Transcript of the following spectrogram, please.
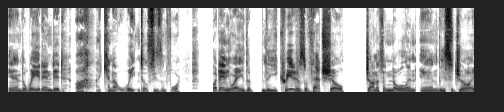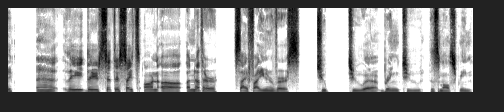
and the way it ended, oh, I cannot wait until season four. But anyway, the the creators of that show Jonathan Nolan and Lisa Joy, uh, they they set their sights on uh, another sci-fi universe to to uh, bring to the small screen,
